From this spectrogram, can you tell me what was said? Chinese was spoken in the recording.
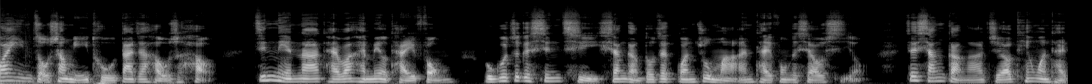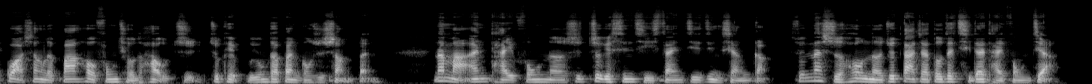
欢迎走上迷途。大家好，我是浩。今年呢，台湾还没有台风，不过这个星期香港都在关注马鞍台风的消息哦。在香港啊，只要天文台挂上了八号风球的号志，就可以不用到办公室上班。那马鞍台风呢，是这个星期三接近香港，所以那时候呢，就大家都在期待台风假。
